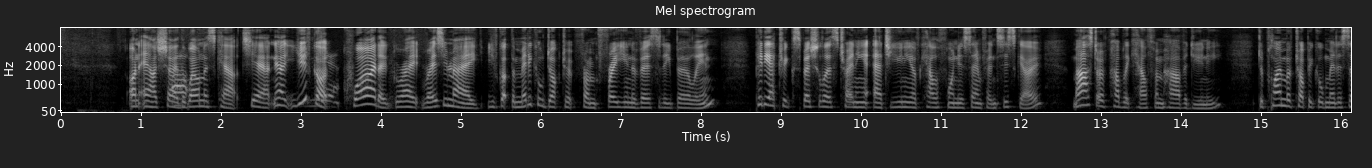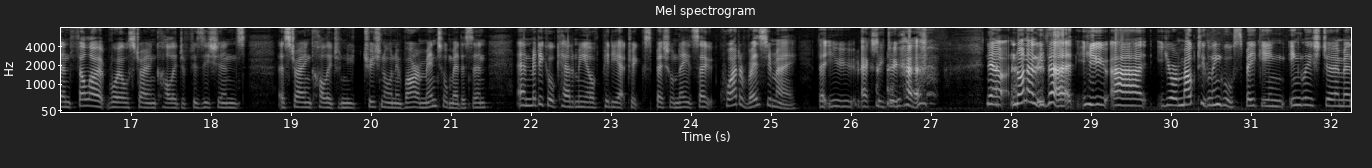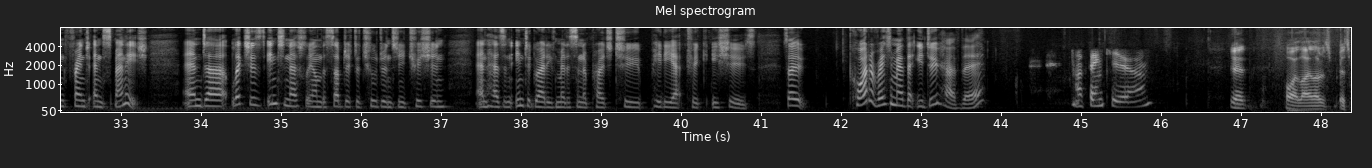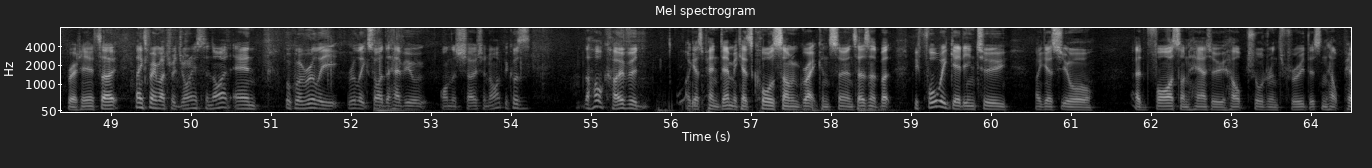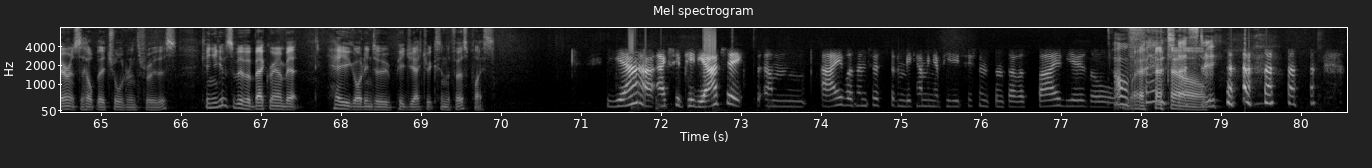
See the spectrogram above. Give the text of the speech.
on our show, The Wellness Couch. Yeah. Now, you've got yeah. quite a great resume. You've got the medical doctorate from Free University Berlin, pediatric specialist training at Uni of California, San Francisco, Master of Public Health from Harvard Uni, Diploma of Tropical Medicine, Fellow at Royal Australian College of Physicians, Australian College of Nutritional and Environmental Medicine, and Medical Academy of Pediatric Special Needs. So, quite a resume that you actually do have. Now, not only that, you are you're a multilingual, speaking English, German, French, and Spanish and uh, lectures internationally on the subject of children's nutrition and has an integrative medicine approach to paediatric issues. So, quite a resume that you do have there. Oh, thank you. Yeah. Hi, Leila. It's, it's Brett here. So, thanks very much for joining us tonight. And look, we're really, really excited to have you on the show tonight because the whole COVID, I guess, pandemic has caused some great concerns, hasn't it? But before we get into, I guess, your advice on how to help children through this and help parents to help their children through this, can you give us a bit of a background about how you got into pediatrics in the first place? Yeah, actually, pediatrics. Um, I was interested in becoming a pediatrician since I was five years old. Oh, wow. fantastic!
